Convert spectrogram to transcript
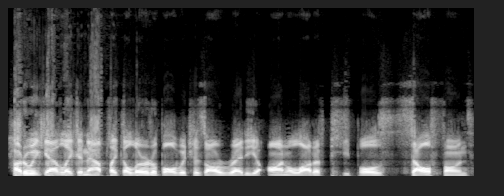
how do we get like an app like Alertable, which is already on a lot of people's cell phones,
